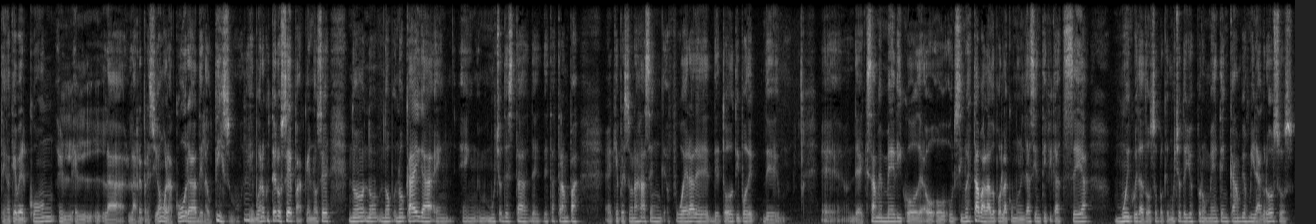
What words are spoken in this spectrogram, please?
tenga que ver con la, represión o la cura del autismo. Y es bueno que usted lo sepa, que no, se, no, no, no, caiga en, muchas de estas, de, estas trampas eh, que personas hacen fuera de, todo tipo de, eh, de examen médico o, si no está avalado por la comunidad científica, sea muy cuidadoso porque muchos de ellos prometen cambios milagrosos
